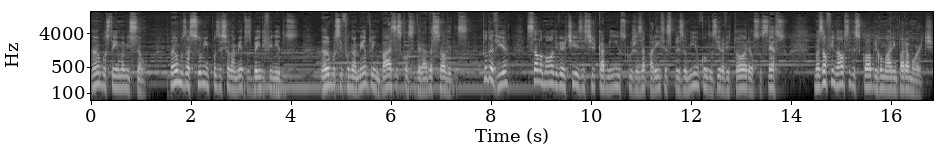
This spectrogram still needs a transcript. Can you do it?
ambos têm uma missão, ambos assumem posicionamentos bem definidos, ambos se fundamentam em bases consideradas sólidas. Todavia, Salomão advertia existir caminhos cujas aparências presumiam conduzir à vitória, ao sucesso, mas ao final se descobre rumarem para a morte.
